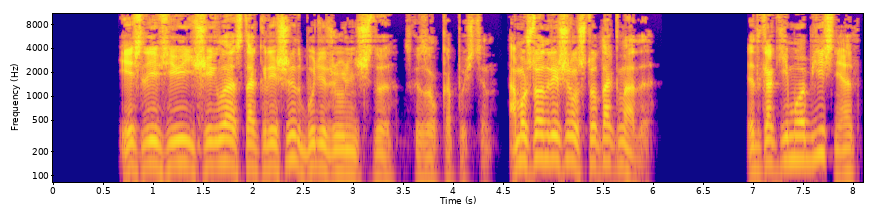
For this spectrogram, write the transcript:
— Если всевидящий глаз так решит, будет жульничество, — сказал Капустин. — А может, он решил, что так надо? Это как ему объяснят.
